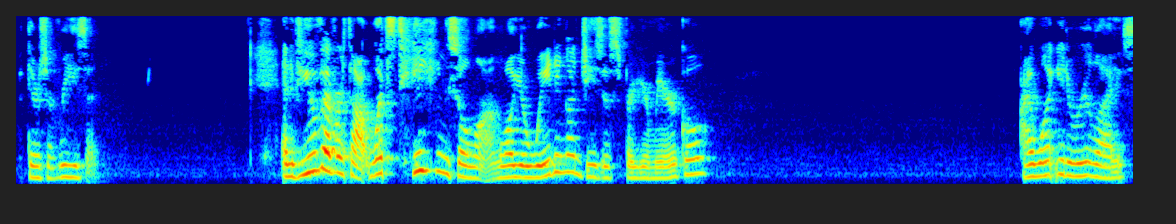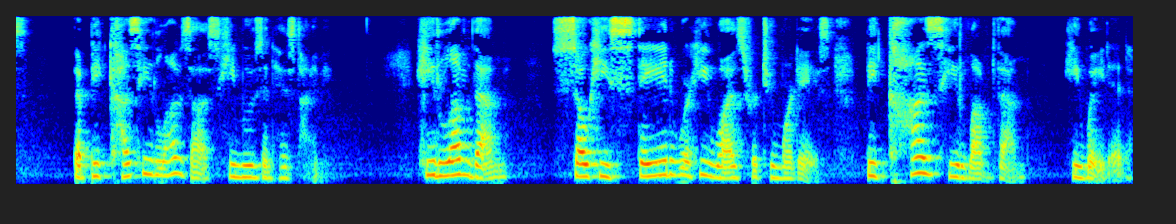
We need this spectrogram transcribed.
but there's a reason. And if you've ever thought, what's taking so long while you're waiting on Jesus for your miracle? I want you to realize that because He loves us, He moves in His timing. He loved them, so He stayed where He was for two more days. Because He loved them, He waited.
